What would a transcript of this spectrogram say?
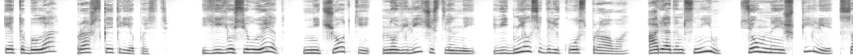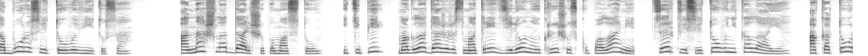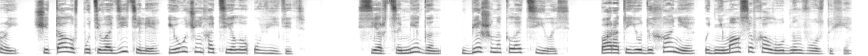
Это была Пражская крепость. Ее силуэт, нечеткий, но величественный, виднелся далеко справа, а рядом с ним темные шпили собора святого Витуса. Она шла дальше по мосту и теперь могла даже рассмотреть зеленую крышу с куполами церкви святого Николая о которой читала в путеводителе и очень хотела увидеть. Сердце Меган бешено колотилось. Пар от ее дыхания поднимался в холодном воздухе.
